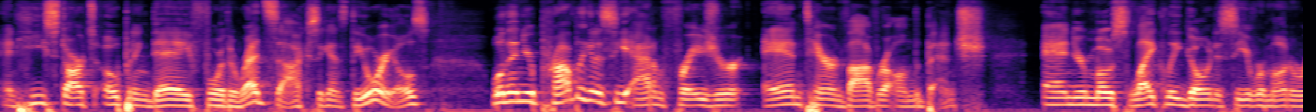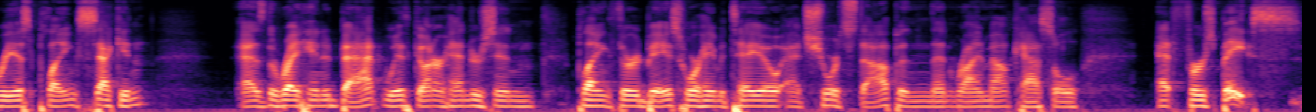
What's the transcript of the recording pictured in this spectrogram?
and he starts opening day for the Red Sox against the Orioles, well, then you're probably going to see Adam Frazier and Terrin Vavra on the bench. And you're most likely going to see Ramon Urias playing second as the right handed bat with Gunnar Henderson playing third base, Jorge Mateo at shortstop, and then Ryan Mountcastle at first base.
